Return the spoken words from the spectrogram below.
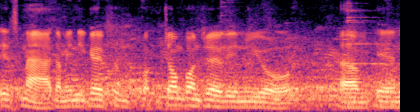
It's mad. I mean, you go from Jon Bon Jovi in New York um, in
